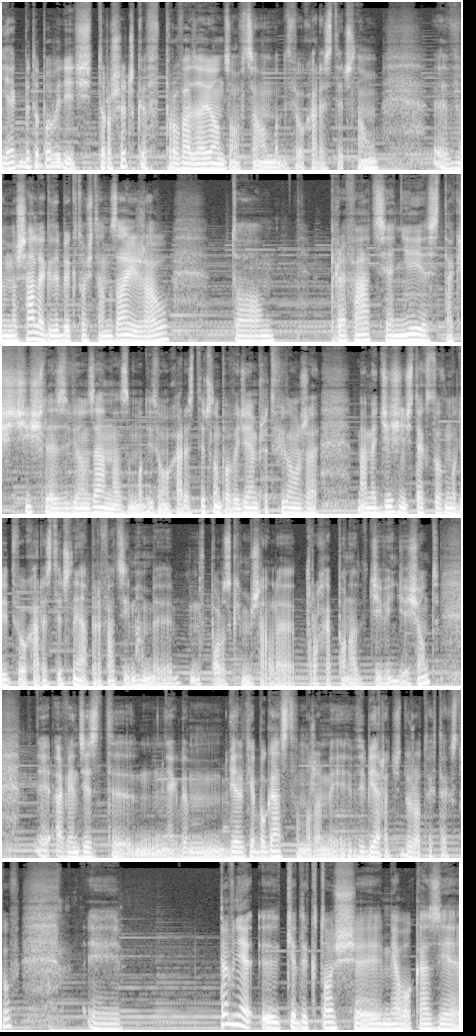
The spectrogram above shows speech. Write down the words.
jakby to powiedzieć, troszeczkę wprowadzającą w całą modlitwę eucharystyczną. W mszale, gdyby ktoś tam zajrzał, to prefacja nie jest tak ściśle związana z modlitwą eucharystyczną. Powiedziałem przed chwilą, że mamy 10 tekstów modlitwy eucharystycznej, a prefacji mamy w polskim szale trochę ponad 90, a więc jest y, jakby wielkie bogactwo, możemy wybierać dużo tych tekstów. Y, Pewnie kiedy ktoś miał okazję,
